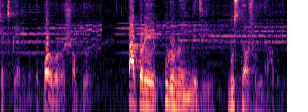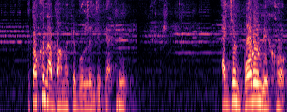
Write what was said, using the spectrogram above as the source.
শেক্সপিয়ারের মধ্যে, বড় বড় শব্দ। তারপরে পুরনো ইংরেজি বুঝতে অসুবিধা হবে। তখন আব্বা আমাকে বললেন যে, দেখে, একজন বড় লেখক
